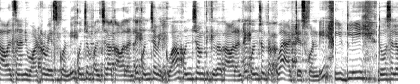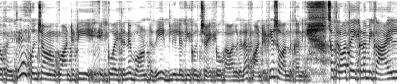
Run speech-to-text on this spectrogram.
కావాల్సినన్ని వాటర్ వేసుకోండి. కొంచెం పలుచగా కావాలంటే కొంచెం ఎక్కువ కొంచెం తిక్కగా కావాలంటే కొంచెం తక్కువ యాడ్ చేసుకోండి. ఇడ్లీ దోశలోకి అయితే కొంచెం క్వాంటిటీ ఎక్కువ అయితేనే బాగుంటుంది. ఇడ్లీలోకి కొంచెం ఎక్కువ కావాలి కదా క్వాంటిటీ సో అందుకని. సో తర్వాత ఇక్కడ మీకు ఆయిల్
